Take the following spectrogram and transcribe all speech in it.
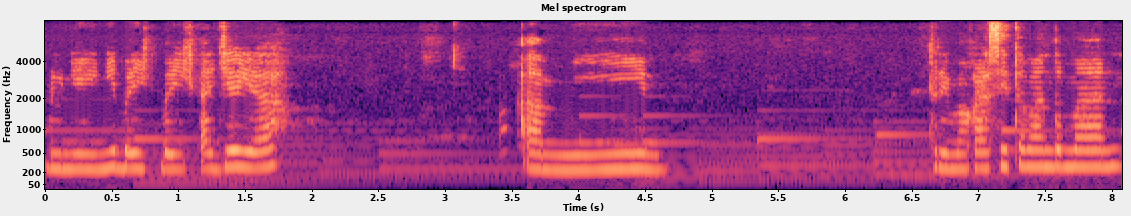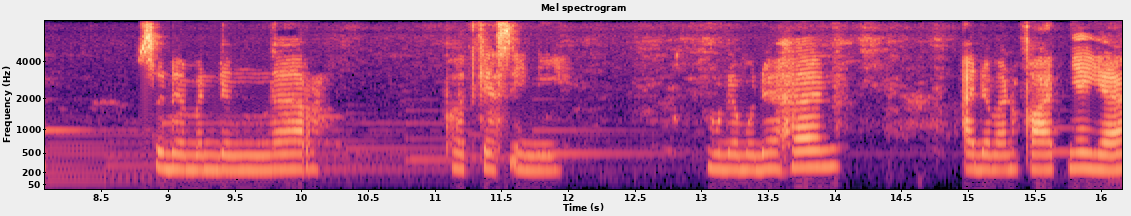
dunia ini baik-baik aja ya. Amin. Terima kasih teman-teman sudah mendengar podcast ini. Mudah-mudahan ada manfaatnya ya.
